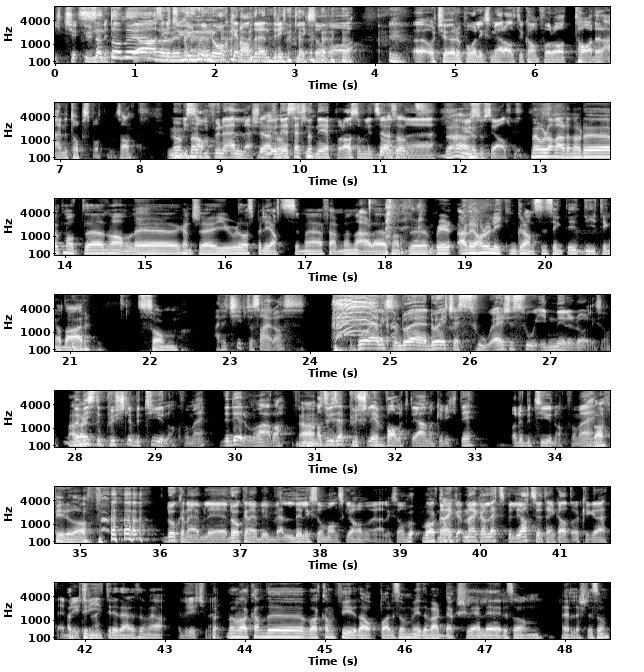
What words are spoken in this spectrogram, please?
ikke unne, Sett deg ned ja, altså, ikke unne noen andre enn dritt, liksom, og, og kjøre på, liksom, gjøre alt du kan for å ta den ene toppspotten. sant? Men- I samfunnet ellers så Det er det sant. sett litt ned på da, som litt er sånn er- usosialt. Men hvordan er det når du på en måte en vanlig kanskje jul da, spiller yatzy med femmen? Er det sånn at du blir, er det, har du like konkurranseinstinkt i de tinga der som Er det er kjipt å si det, ass. Da er, liksom, da er, da er ikke jeg så Jeg er ikke så inni det da, liksom. Men hvis det plutselig betyr noe for meg, det er det det må være, da. Ja. Altså Hvis jeg plutselig har valgt å gjøre noe viktig, og det betyr noe for meg, Da fyrer det opp. da kan bli, da kan jeg bli veldig liksom vanskelig å ha med å gjøre. liksom Hva- kan- men, jeg, men jeg kan lett spille yatzy og tenke at ok, greit, jeg bryr ikke meg. i det, liksom. Ja. Jeg bryr ikke meg. Men hva kan, du, hva kan fyre deg opp av liksom, i det hverdagslige eller liksom, ellers, liksom?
